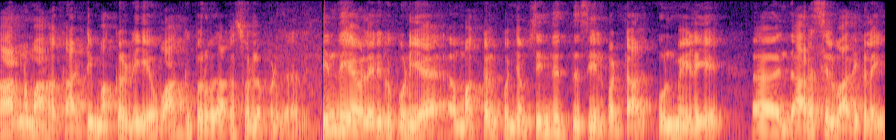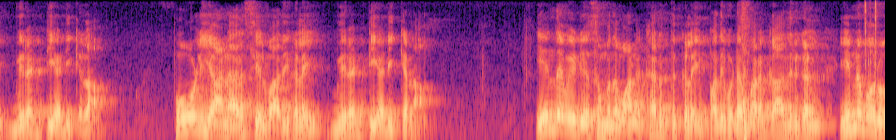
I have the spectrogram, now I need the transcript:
காரணமாக காட்டி மக்களிடையே வாக்கு பெறுவதாக சொல்லப்படுகிறது. இந்தியாவில் இருக்கக்கூடிய மக்கள் கொஞ்சம் சிந்தித்து செயல்பட்டால் உண்மையிலேயே இந்த அரசியல்வாதிகளை விரட்டி அடிக்கலாம். போலியான அரசியல்வாதிகளை விரட்டி அடிக்கலாம். இந்த வீடியோ சம்பந்தமான கருத்துக்களை பதிவிட மறக்காதீர்கள். இன்னும் ஒரு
